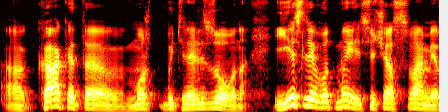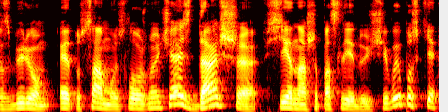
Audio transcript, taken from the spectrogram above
А как это может быть реализовано? И если вот мы сейчас с вами разберем эту самую сложную часть, дальше все наши последующие выпуски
